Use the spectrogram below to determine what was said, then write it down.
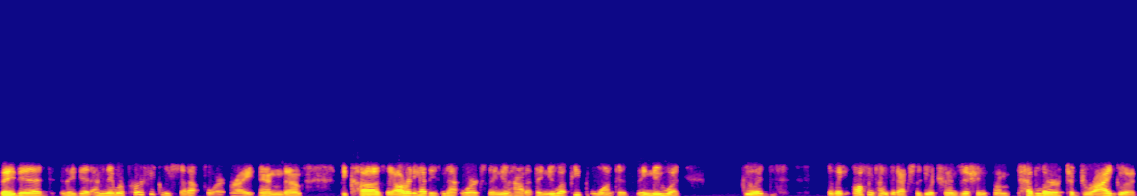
They did. They did. I mean, they were perfectly set up for it, right? And um, because they already had these networks, they knew how to. They knew what people wanted. They knew what goods. So they oftentimes would actually do a transition from peddler to dry good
